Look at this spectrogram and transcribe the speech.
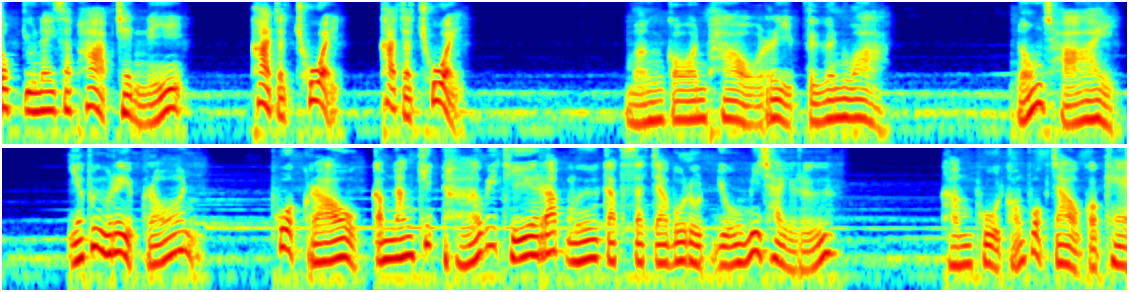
ตกอยู่ในสภาพเช่นนี้ ข้าจะช่วย ข้าจะช่วย มังกรเท่ารีบเตือนว่า น้องชาย อย่าเพิ่งรีบร้อน พวกเรากำลังคิดหาวิธีรับมือกับสัจบุรุษอยู่มิใช่หรือคำพูดของพวกเจ้าก็แค่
